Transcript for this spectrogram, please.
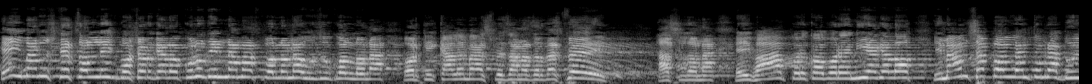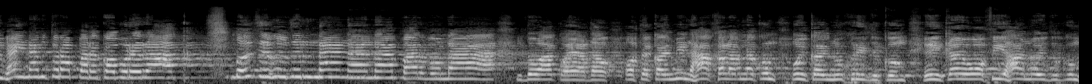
এই মানুষকে চল্লিশ বছর গেল, কোনোদিন নামাজ পড়ল না, উজু করল না। ওর কি কালেমা আসবে, জানাজার আসবে? আসলো না। এই ভাব করে কবরে নিয়ে গেল। ইমাম সাহেব বললেন, তোমরা দুই ভাই না, আমি তোর আব্বারে কবরে রাখ। বলছে, হুজুর, না না না, পারব না। দোয়া কয়া দাও। ওতে কয়, মিনহা খালাক নাকুম উই কয় নুখরি দুকুম উই কয় অফিহা নই দুকুম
